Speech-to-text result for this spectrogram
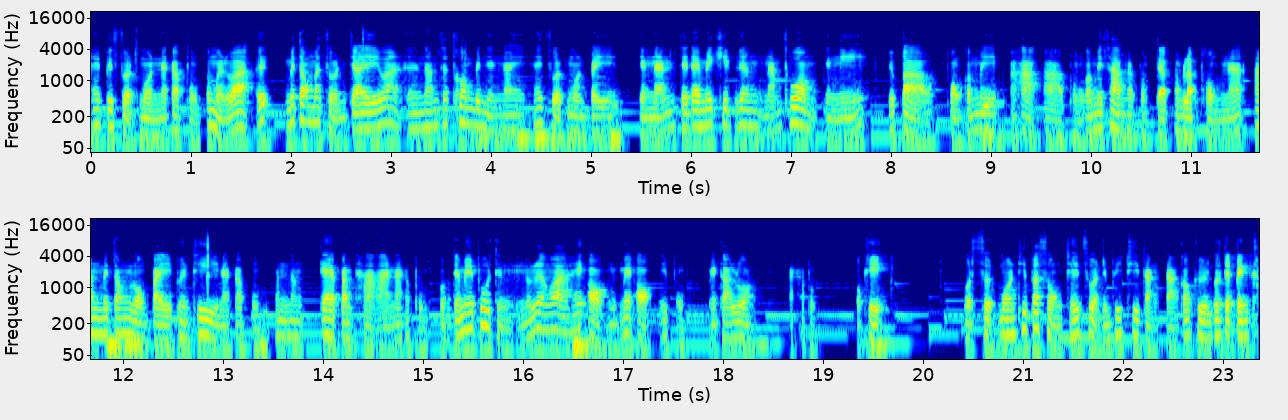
ให้ไปสวดมนต์นะครับผมก็เหมือนว่าเอ้ยไม่ต้องมาสนใจว่าน้ำจะท่วมเป็นยังไง ให้สวดมนต์ไป อย่างนั้นจะได้ไม่คิดเรื่องน้ำท่วมอย่างนี้ หรือเปล่าผมก็ไม่อ่าอ่าผมก็ไม่ทราบนะผมแต่สำหรับผมนะท่านไม่ต้องลงไปพื้นที่นะครับผมท่านต้องแก้ปัญหานะครับผมผมจะไม่พูดถึงเรื่องว่าให้ออกไม่ออกนี่ผมไม่กล้าล่วงนะครับผมโอเคบทสวดมนต์ที่พระสงฆ์ใช้สวดในพิธีต่างๆ ก็คือมันจะเป็นค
